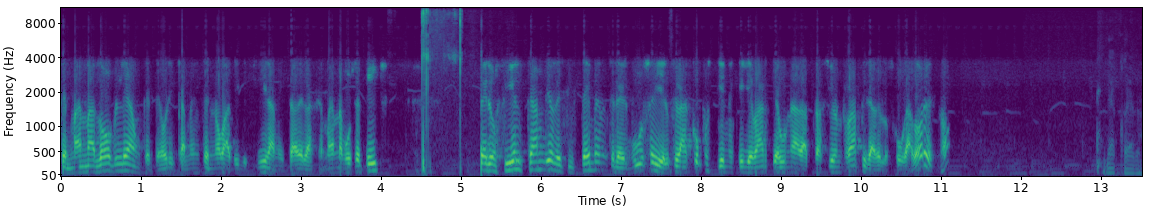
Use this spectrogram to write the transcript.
semana doble, aunque teóricamente no va a dirigir a mitad de la semana Bucetich, pero sí el cambio de sistema entre el Buce y el Flaco, pues tiene que llevarte a una adaptación rápida de los jugadores, ¿no? De acuerdo.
